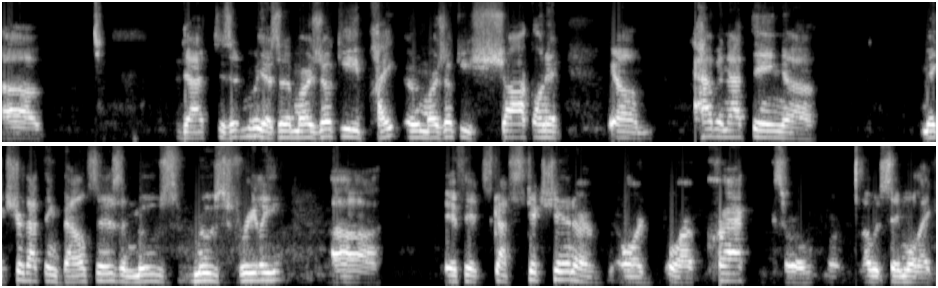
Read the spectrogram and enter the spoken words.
uh, that is it. Is it a Marzocchi pipe or Marzocchi shock on it? Um, having that thing, uh, make sure that thing bounces and moves moves freely. Uh, if it's got stiction or or or cracks or, or I would say more like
